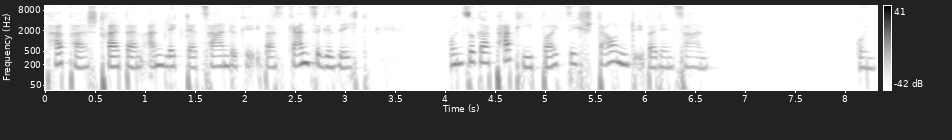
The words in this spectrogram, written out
Papa strahlt beim Anblick der Zahnlücke übers ganze Gesicht und sogar Papi beugt sich staunend über den Zahn. Und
